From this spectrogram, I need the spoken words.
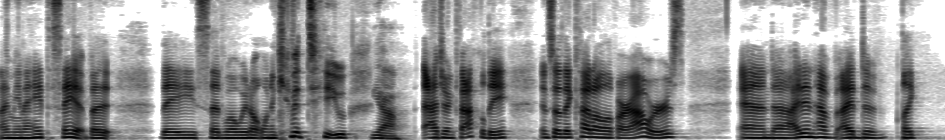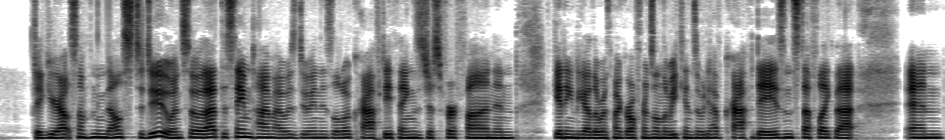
I mean, I hate to say it, but they said, well, we don't want to give it to you Yeah. adjunct faculty. And so they cut all of our hours. And uh, I didn't have, I had to like figure out something else to do. And so at the same time, I was doing these little crafty things just for fun and getting together with my girlfriends on the weekends. And we'd have craft days and stuff like that. And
